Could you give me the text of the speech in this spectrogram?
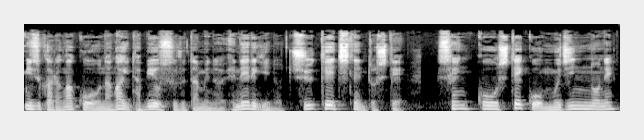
自らがこう長い旅をするためのエネルギーの中継地点として先行してこう無人のね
